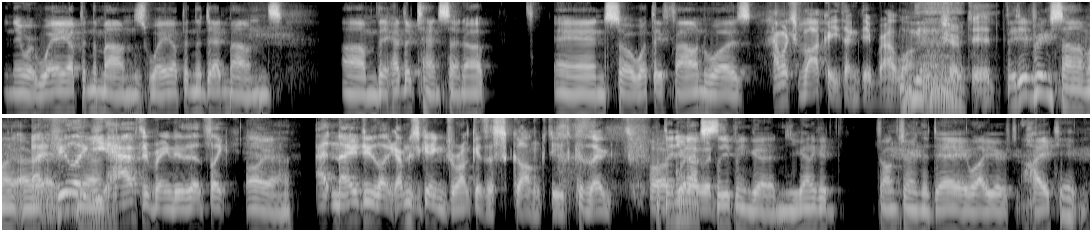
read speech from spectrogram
and they were way up in the mountains, way up in the dead mountains. Um, they had their tent set up, and so what they found was how much vodka you think they brought along the trip dude they did bring some. I I, i feel like yeah. you have to bring dude that's like Oh yeah, At night, dude, like I'm just getting drunk as a skunk, dude. Because like, But then you're not sleeping good. You got to get drunk during the day while you're hiking.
